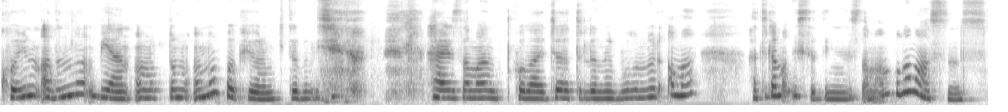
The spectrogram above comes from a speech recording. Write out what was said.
koyun adını bir an unuttum. Onu bakıyorum kitabın içine. Her zaman kolayca hatırlanır bulunur ama hatırlamak istediğiniz zaman bulamazsınız.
